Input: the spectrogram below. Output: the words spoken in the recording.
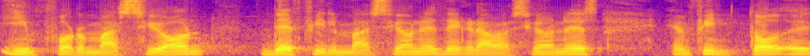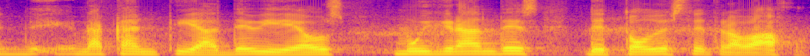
información, de filmaciones, de grabaciones, en fin, una cantidad de videos muy grandes de todo este trabajo.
